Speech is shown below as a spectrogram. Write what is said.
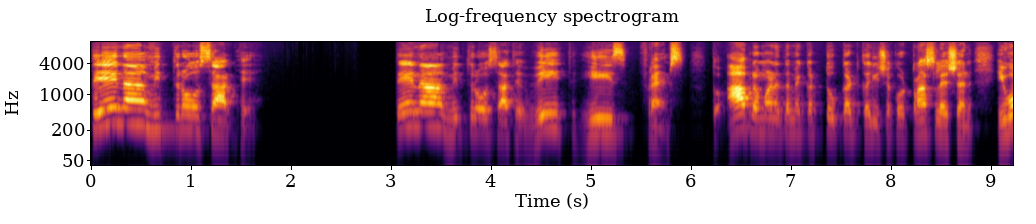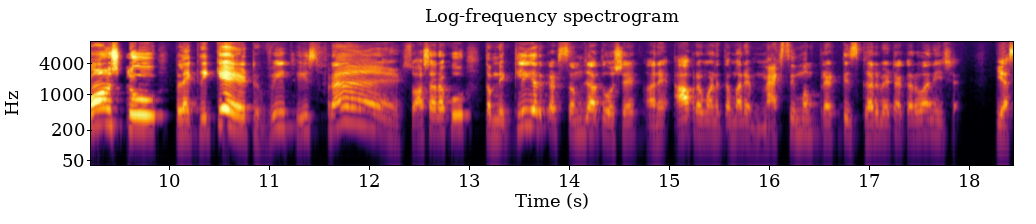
તેના મિત્રો સાથે તેના મિત્રો સાથે વિથ હિઝ ફ્રેન્ડ્સ તો આ પ્રમાણે તમે કટ ટુ કટ કરી શકો translation he wants to play cricket with his friends તો આશા રાખું તમને ક્લિયર કટ સમજાતું હશે અને આ પ્રમાણે તમારે મેક્સિમમ પ્રેક્ટિસ ઘર બેઠા કરવાની છે. યસ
